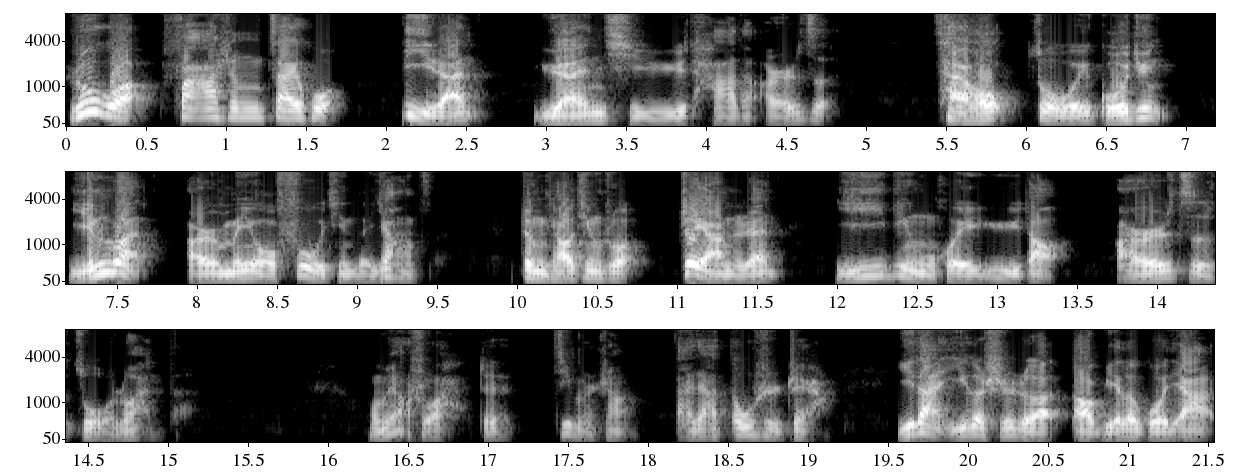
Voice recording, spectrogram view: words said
如果发生灾祸，必然缘起于他的儿子。蔡侯作为国君，淫乱。而没有父亲的样子，郑乔听说这样的人一定会遇到儿子作乱的。我们要说啊，这基本上大家都是这样。一旦一个使者到别的国家，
